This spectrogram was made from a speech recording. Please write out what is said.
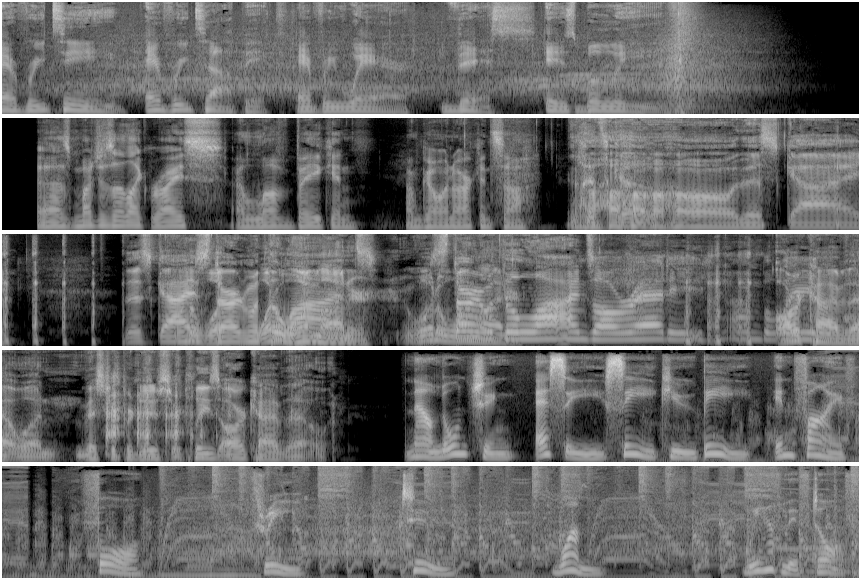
Every team, every topic, everywhere. This is Believe. Uh, as much as I like rice, I love bacon. I'm going Arkansas. Let's go. Oh, this guy. This guy's What a- starting with what the a one-liner. lines. What a starting with the lines already. Unbelievable. Archive that one, Mr. Producer. Please archive that one. Now launching SECQB in 5, 4, 3, 2, 1. We have liftoff.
